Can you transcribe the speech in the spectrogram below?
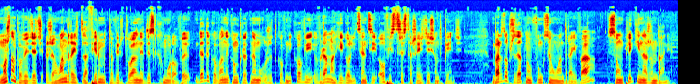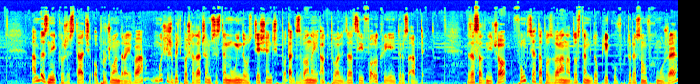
Można powiedzieć, że OneDrive dla firm to wirtualny dysk chmurowy dedykowany konkretnemu użytkownikowi w ramach jego licencji Office 365. Bardzo przydatną funkcją OneDrive'a są pliki na żądanie. Aby z niej korzystać, oprócz OneDrive'a, musisz być posiadaczem systemu Windows 10 po tak zwanej aktualizacji Fall Creators Update. Zasadniczo, funkcja ta pozwala na dostęp do plików, które są w chmurze,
